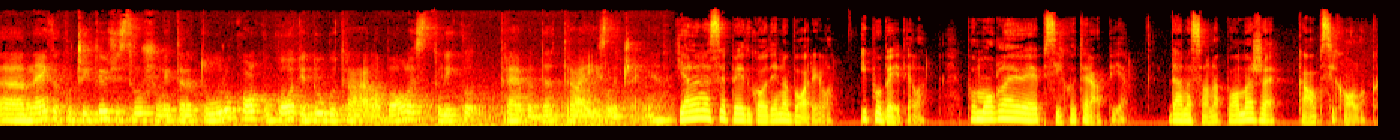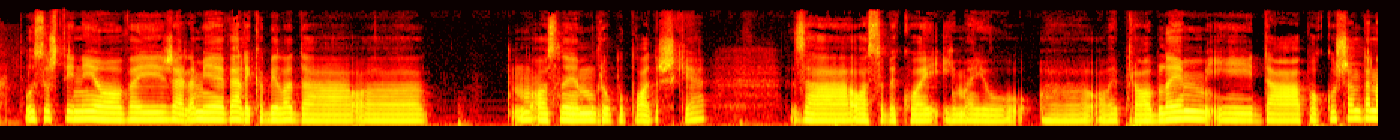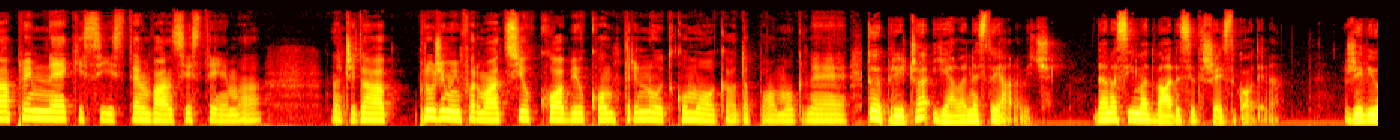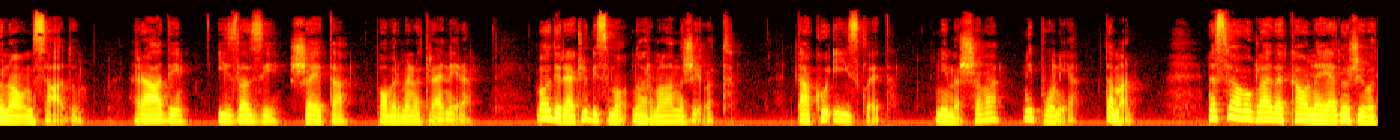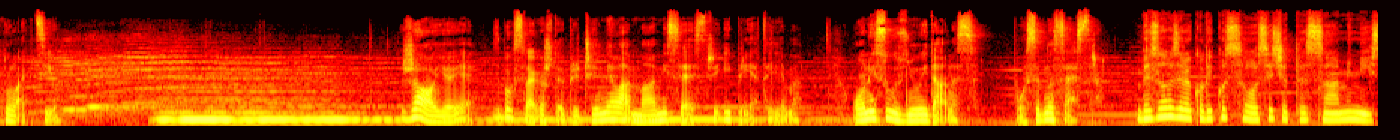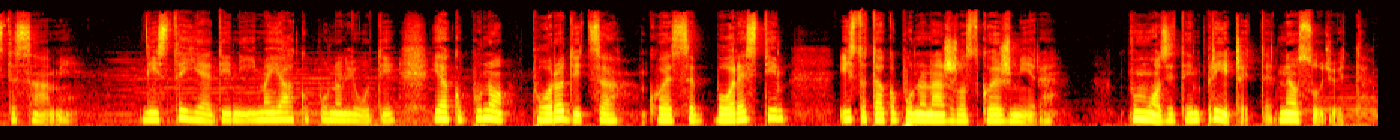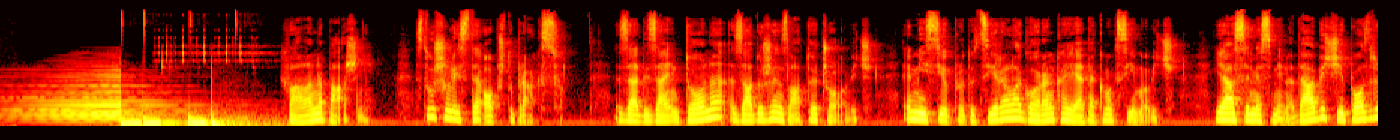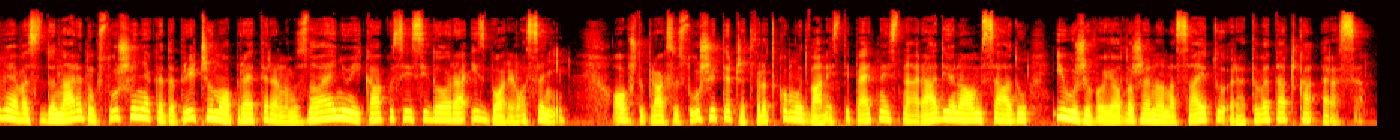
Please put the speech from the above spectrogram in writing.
E, nekako čitajući stručnu literaturu, koliko god je dugo trajala bolest, toliko treba da traje izlečenje. Jelena se pet godina borila i pobedila. Pomogla joj je psihoterapija. Danas ona pomaže kao psiholog. U suštini ovaj, želja mi je velika bila da o, osnujem grupu podrške za osobe koje imaju uh, ovaj problem i da pokušam da napravim neki sistem van sistema. Znači da pružim informaciju ko bi u kom trenutku mogao da pomogne. To je priča Jelene Stojanović. Danas ima 26 godina. Živi u Novom Sadu. Radi, izlazi, šeta, povrmeno trenira. Vodi, rekli bismo, normalan život. Tako i izgleda. Ni mršava, ni punija, taman. Na sve ovo gleda kao na jednu životnu lekciju. Žao joj je zbog svega što je pričinjala mami, sestri i prijateljima. Oni su uz nju i danas, posebno sestra. Bez obzira koliko se osjećate sami, niste sami. Niste jedini, ima jako puno ljudi, jako puno porodica koje se bore s tim, isto tako puno, nažalost, koje žmire. Pomozite im, pričajte, ne osuđujte. Hvala na pažnji. Slušali ste opštu praksu. Za dizajn tona zadužen Zlatoje Čolović. Emisiju producirala Goranka Jednak Maksimović. Ja sam Jasmina Dabić i pozdravljam vas do narednog slušanja kada pričamo o preteranom znojenju i kako se Isidora izborila sa njim. Opštu praksu slušajte četvrtkom u 12.15 na Radio Novom Sadu i uživo je odloženo na sajtu rtv.rs.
